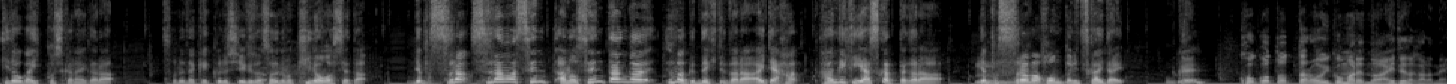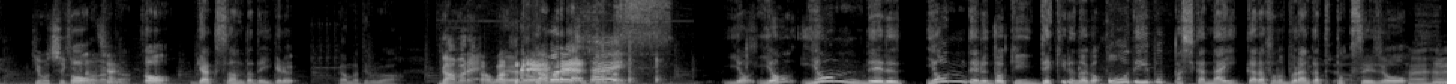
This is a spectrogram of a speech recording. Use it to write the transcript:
起動が1個しかないから、それだけ苦しいけど、それでも機能はしてた。やっぱスラ、スラは先あの先端がうまくできてたら、相手は反撃安かったから、やっぱスラは本当に使いたい。ここ取ったら追い込まれるのは相手だからね気持ち的にそうはそう、逆サンタでいける。頑張ってくるわ。頑張れ頑張って頑張れよ、よ、読んでる、読んでる時できるのが OD ぶっぱしかないから、そのブランカって特性上。はいはいはいう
